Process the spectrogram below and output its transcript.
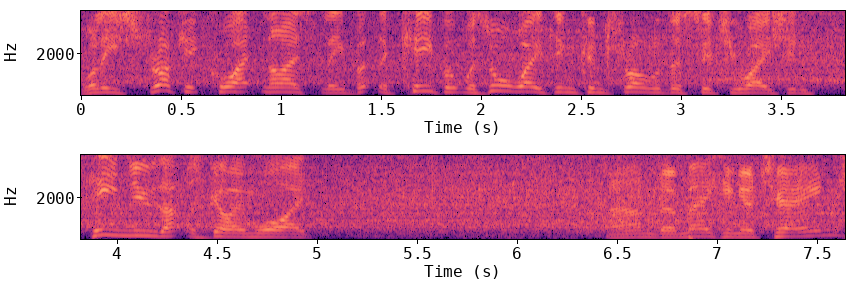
Well, he struck it quite nicely, but the keeper was always in control of the situation. He knew that was going wide. And they're making a change.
